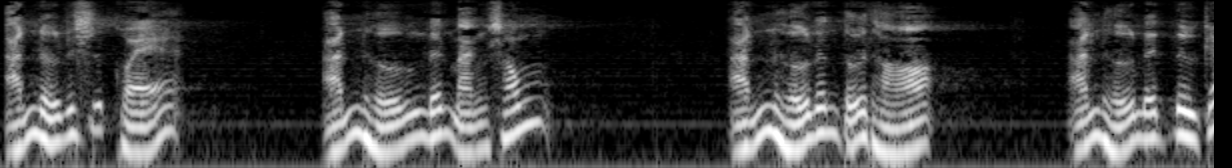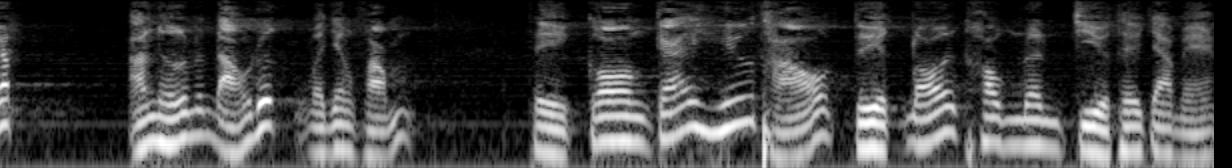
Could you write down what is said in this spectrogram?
ảnh hưởng đến sức khỏe ảnh hưởng đến mạng sống ảnh hưởng đến tuổi thọ ảnh hưởng đến tư cách ảnh hưởng đến đạo đức và nhân phẩm thì con cái hiếu thảo tuyệt đối không nên chiều theo cha mẹ.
